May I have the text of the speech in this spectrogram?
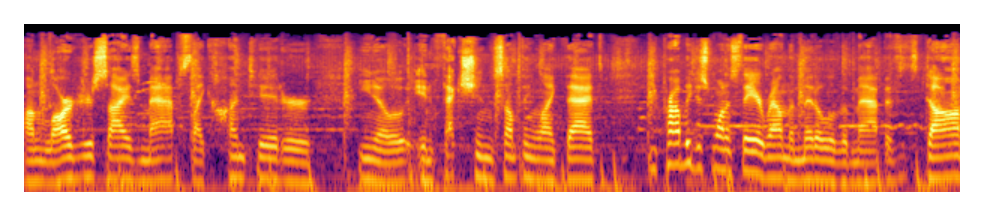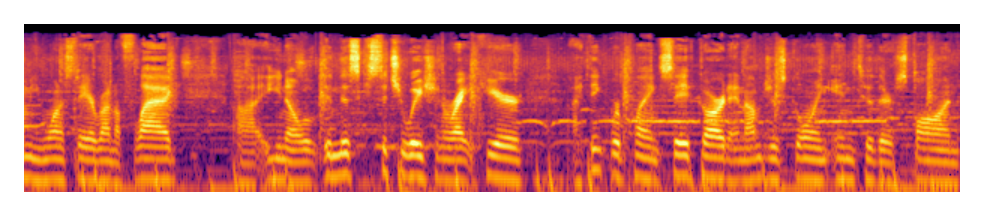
on larger size maps like Hunted or, you know, Infection, something like that. You probably just want to stay around the middle of the map. If it's Dom, you want to stay around a flag. Uh, you know, in this situation right here, I think we're playing Safeguard, and I'm just going into their spawn.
